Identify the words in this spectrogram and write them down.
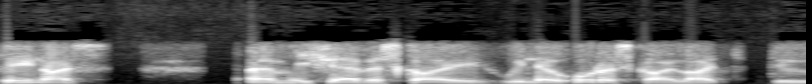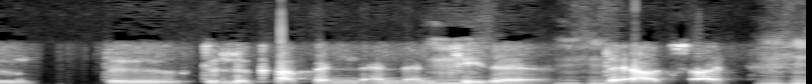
very nice um, if you have a sky window or a skylight to to to look up and and, and mm. see the mm-hmm. the outside. Mm-hmm.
